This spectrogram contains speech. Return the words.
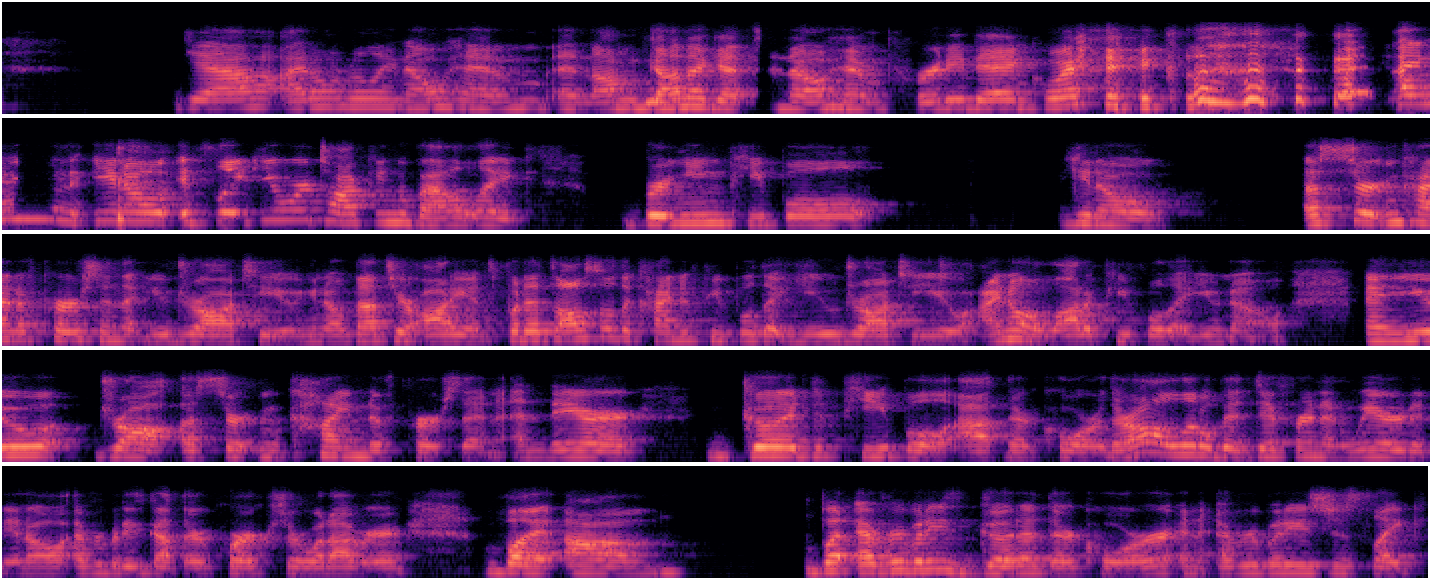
yeah, I don't really know him, and I'm hmm. gonna get to know him pretty dang quick. But, I mean, you know, it's like you were talking about like bringing people, you know, a certain kind of person that you draw to you. You know, that's your audience, but it's also the kind of people that you draw to you. I know a lot of people that you know, and you draw a certain kind of person, and they're good people at their core. They're all a little bit different and weird and you know, everybody's got their quirks or whatever. But um but everybody's good at their core and everybody's just like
